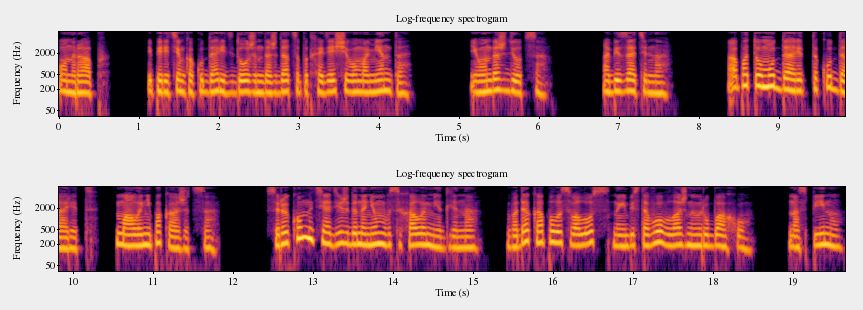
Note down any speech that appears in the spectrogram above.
Он раб, и перед тем, как ударить, должен дождаться подходящего момента. И он дождется. Обязательно. А потом ударит так ударит. Мало не покажется. В сырой комнате одежда на нем высыхала медленно. Вода капала с волос на и без того влажную рубаху. На спину,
